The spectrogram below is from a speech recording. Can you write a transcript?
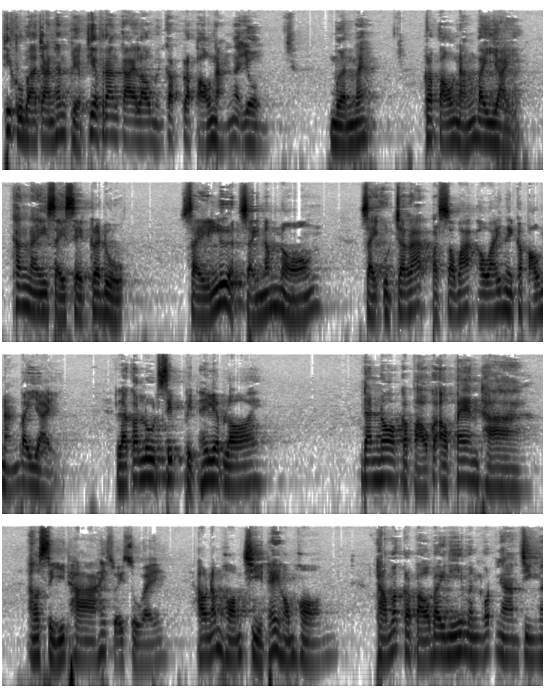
ที่ครูบาอาจารย์ท่านเปรียบเทียบร่างกายเราเหมือนกับกระเป๋าหนังอะโยม เหมือนไหมกระเป๋าหนังใบใหญ่ ข้างในใส่เศษกระดูก ใส่เลือดใส่น้ำหนอง ใส่อุจจาระปัสสาวะเอาไว้ในกระเป๋าหนังใบใหญ่ แล้วก็ลูดซิปปิดให้เรียบร้อย ด้านนอกกระเป๋าก็เอาแป้งทา เอาสีทาให้สวยๆเอาน้ำหอมฉีดให้หอมๆถามว่ากระเป๋าใบนี้มันงดงามจริงไหม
